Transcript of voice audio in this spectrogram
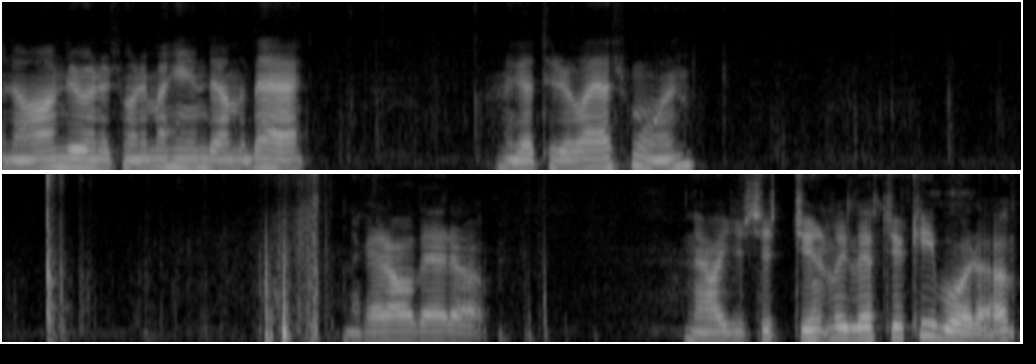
And all I'm doing is running my hand down the back. And I got to the last one. And I got all that up. Now you just gently lift your keyboard up.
